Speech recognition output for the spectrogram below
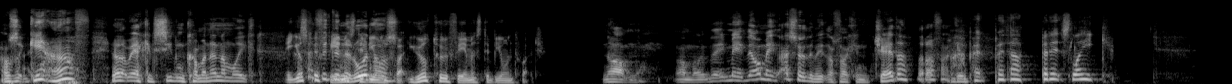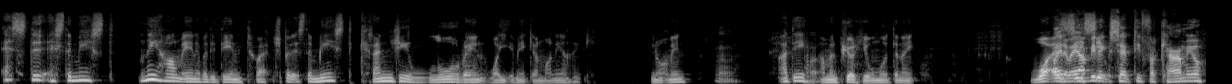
I was like, get off. You know, that way I could see them coming in. I'm like, Mate, You're too if we're doing famous to be on was- Twitch. You're too famous to be on Twitch. No, I'm not. I'm not. They, make, they all make, that's how they make their fucking cheddar. They're all fucking. Ah, but but that, but it's like it's the it's the most no harm to anybody doing Twitch, but it's the most cringy low rent way to make your money. I think. You know what I mean? Oh. I do. I'm in pure heel mode tonight. What By is the way, he I've been accepted for cameo.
